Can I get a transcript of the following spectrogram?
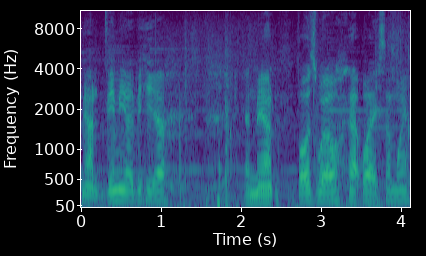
Mount Vimy over here and Mount Boswell that way somewhere.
